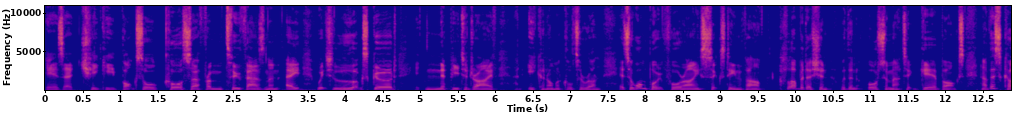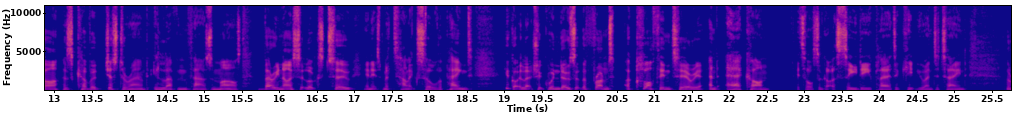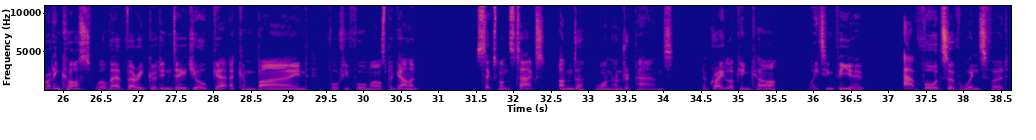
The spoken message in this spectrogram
Here's a cheeky Vauxhall Corsa from 2008, which looks good, it's nippy to drive, and economical to run. It's a 1.4i 16 valve club edition with an automatic gearbox. Now, this car has covered just around 11,000 miles. Very nice it looks too in its metallic silver paint. You've got electric windows at the front, a cloth interior, and aircon. It's also got a CD player to keep you entertained. The running costs, well, they're very good indeed. You'll get a combined 44 miles per gallon. Six months tax, under £100. A great looking car, waiting for you. At Fords of Winsford.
